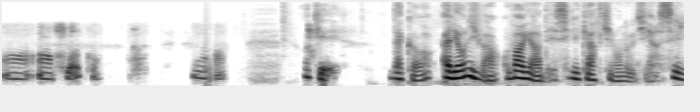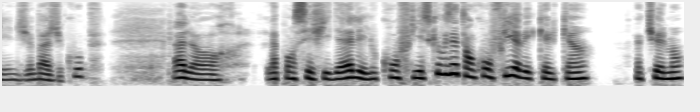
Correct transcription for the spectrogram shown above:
un, un flop. Voilà. Ok, d'accord. Allez, on y va. On va regarder. C'est les cartes qui vont nous dire. Céline, je bats, je coupe. Alors, la pensée fidèle et le conflit. Est-ce que vous êtes en conflit avec quelqu'un actuellement?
